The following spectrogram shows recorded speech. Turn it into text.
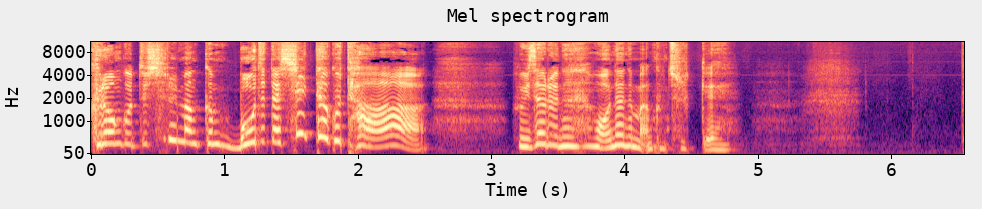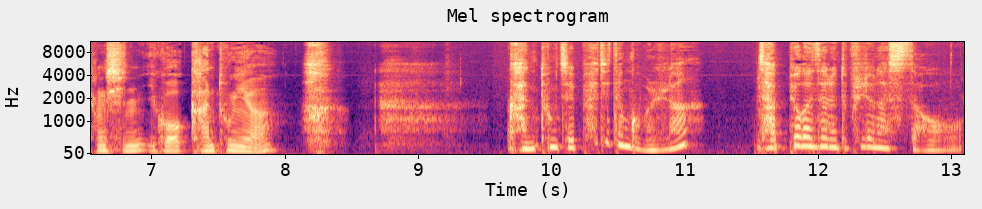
그런 것도 싫을 만큼 모두 다 싫다고 다. 위자료는 원하는 만큼 줄게. 당신 이거 간통이야. 간통죄 폐지된 거 몰라? 잡혀간 사람도 풀려났어.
